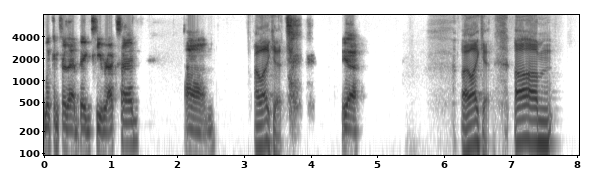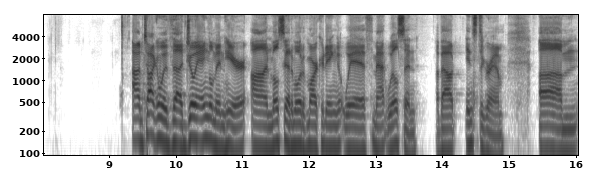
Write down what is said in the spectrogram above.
looking for that big T Rex head. Um, I like it. yeah, I like it. Um, I'm talking with uh, Joey Engelman here on Mostly Automotive Marketing with Matt Wilson about Instagram. Um,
